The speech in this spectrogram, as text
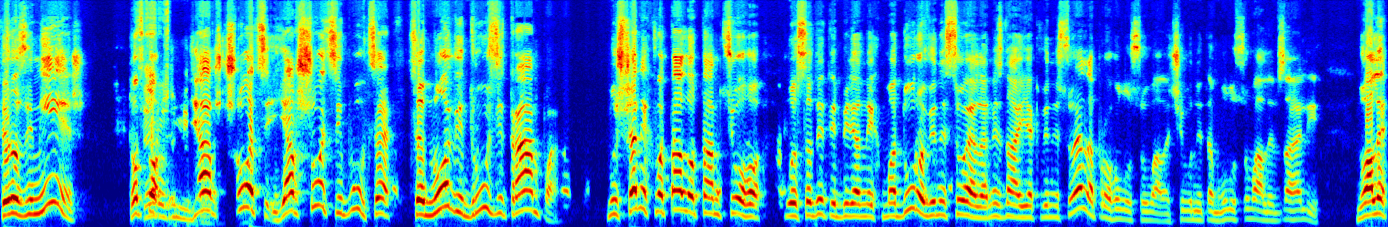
Ти розумієш? Тобто я в шоці, я в шоці був. Це, це нові друзі Трампа. Ну ще не хватало там цього посадити біля них Мадуро, Венесуела. Не знаю, як Венесуела проголосувала, чи вони там голосували взагалі. Ну але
